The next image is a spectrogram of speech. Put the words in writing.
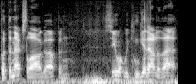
put the next log up and see what we can get out of that.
